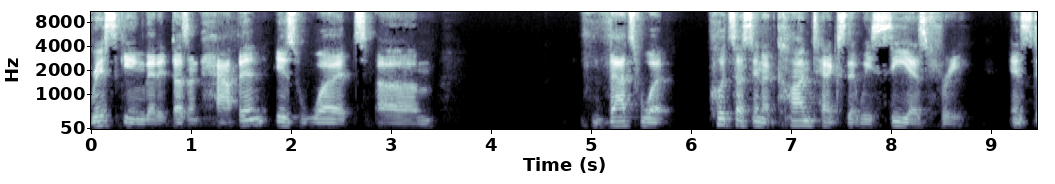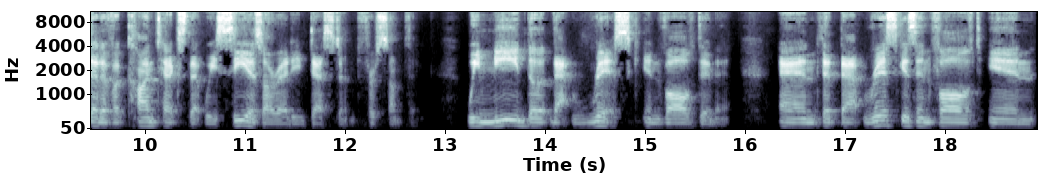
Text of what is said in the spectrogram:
risking that it doesn't happen is what um, that's what puts us in a context that we see as free instead of a context that we see as already destined for something. We need the, that risk involved in it. And that that risk is involved in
